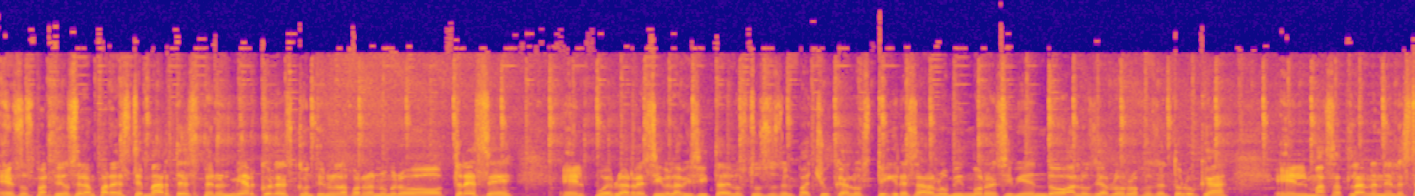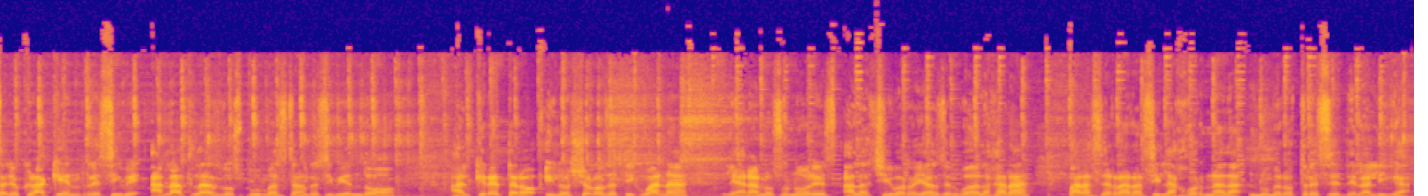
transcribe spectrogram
Esos partidos serán para este martes, pero el miércoles continúa la jornada número 13. El Puebla recibe la visita de los Tuzos del Pachuca. Los Tigres harán lo mismo recibiendo a los Diablos Rojos del Toluca. El Mazatlán en el Estadio Kraken recibe al Atlas. Los Pumas estarán recibiendo al Querétaro. Y los Cholos de Tijuana le harán los honores a las Chivas Rayadas del Guadalajara para cerrar así la jornada número 13 de la Liga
